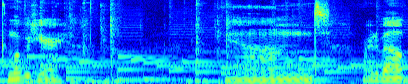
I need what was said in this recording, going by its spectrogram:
Come over here. And right about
